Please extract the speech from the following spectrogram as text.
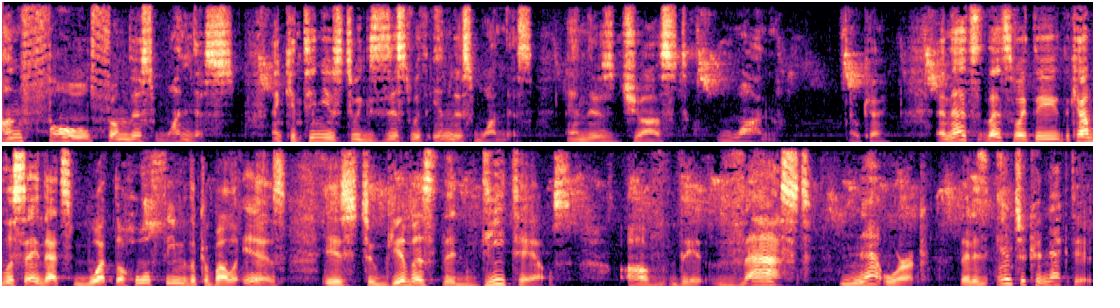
unfold from this oneness and continues to exist within this oneness and there's just one. Okay? And that's, that's what the, the Kabbalists say. That's what the whole theme of the Kabbalah is, is to give us the details of the vast network that is interconnected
